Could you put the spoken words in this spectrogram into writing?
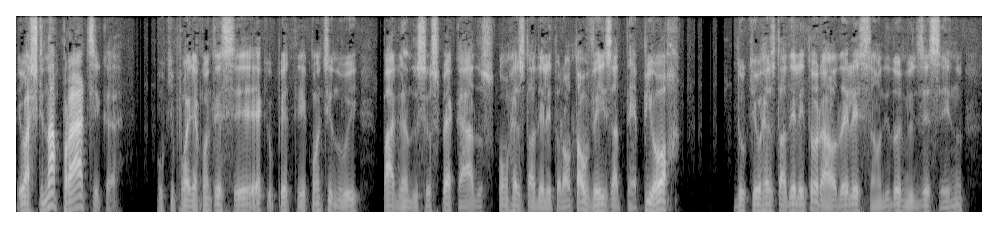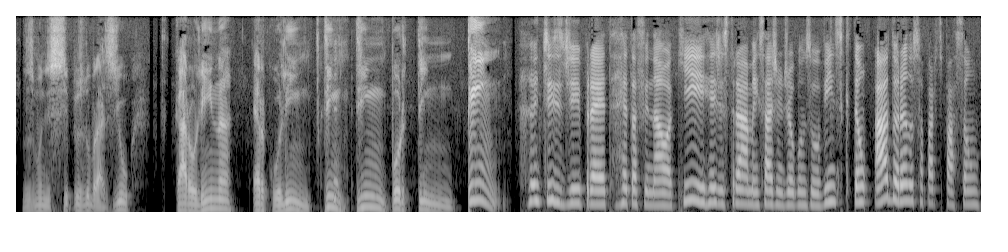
Eu acho que na prática o que pode acontecer é que o PT continue pagando os seus pecados com o resultado eleitoral talvez até pior do que o resultado eleitoral da eleição de 2016 no, nos municípios do Brasil. Carolina Herculin, tim por tim. Antes de ir para a reta final aqui, registrar a mensagem de alguns ouvintes que estão adorando a sua participação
